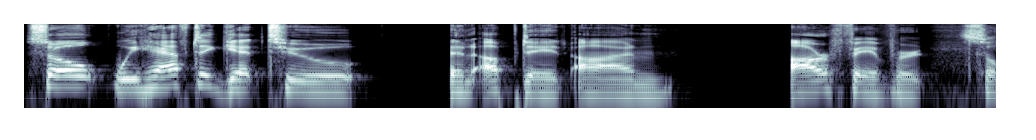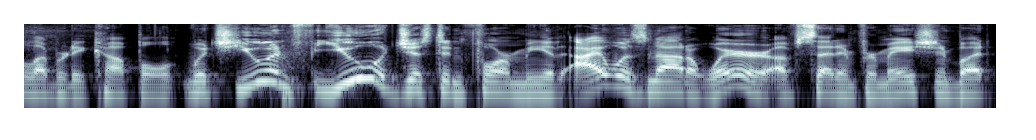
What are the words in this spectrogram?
So we have to get to an update on our favorite celebrity couple, which you inf- you just informed me of. I was not aware of said information, but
